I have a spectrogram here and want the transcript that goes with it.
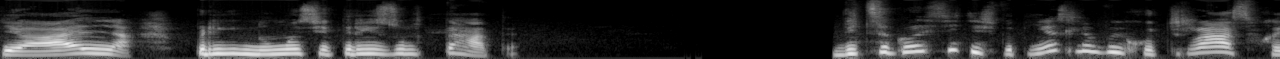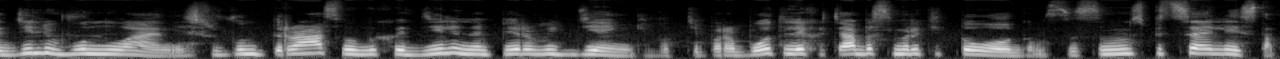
реально приносит результаты. Ведь согласитесь, вот если вы хоть раз входили в онлайн, если хоть раз вы выходили на первые деньги, вот типа работали хотя бы с маркетологом, со самым специалистом,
